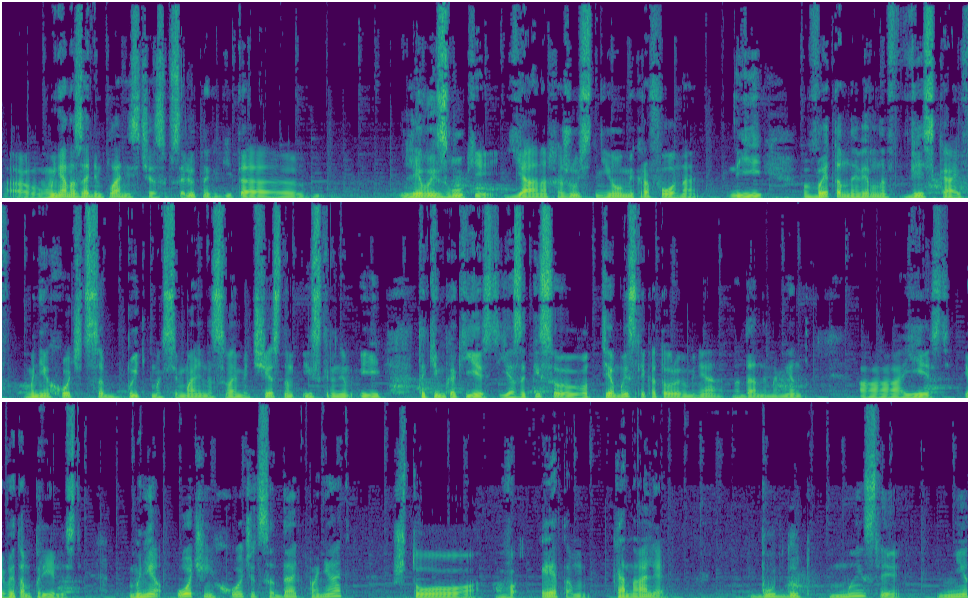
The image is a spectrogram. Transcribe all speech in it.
У меня на заднем плане сейчас абсолютно какие-то левые звуки. Я нахожусь не у микрофона. И в этом, наверное, весь кайф. Мне хочется быть максимально с вами честным, искренним и таким, как есть. Я записываю вот те мысли, которые у меня на данный момент а, есть. И в этом прелесть. Мне очень хочется дать понять, что в этом канале будут мысли не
